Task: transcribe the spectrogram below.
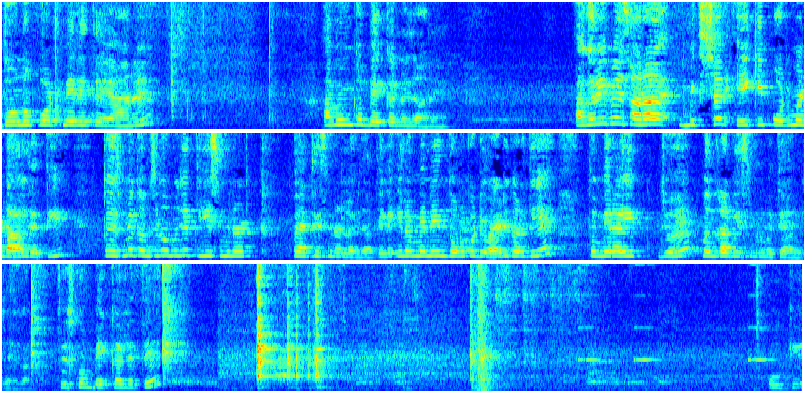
दोनों पॉट मेरे तैयार हैं। अब हम इनको बेक करने जा रहे हैं। अगर ये मैं सारा मिक्सचर एक ही पोट में डाल देती तो इसमें कम से कम मुझे 30 मिनट 35 मिनट लग जाते। लेकिन अब मैंने इन दोनों को डिवाइड कर दिया तो मेरा ये जो है 15-20 मिनट में तैयार हो जाएगा। तो इसको हम बेक कर लेते हैं। ओके।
